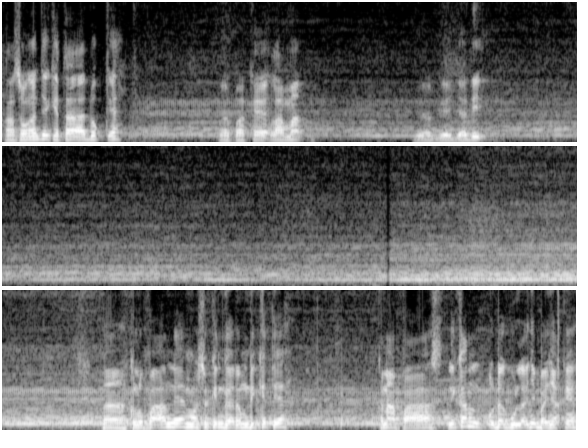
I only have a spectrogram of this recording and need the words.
langsung aja kita aduk ya. Nggak pakai lama, biar dia jadi. Nah, kelupaan ya, masukin garam dikit ya. Kenapa? Ini kan udah gulanya banyak ya.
